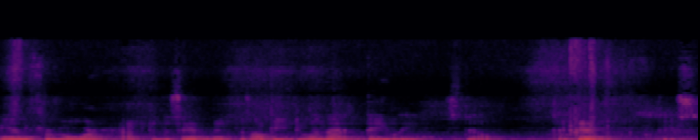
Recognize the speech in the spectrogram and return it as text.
and for more after this anime because I'll be doing that daily still. Take care. Peace.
